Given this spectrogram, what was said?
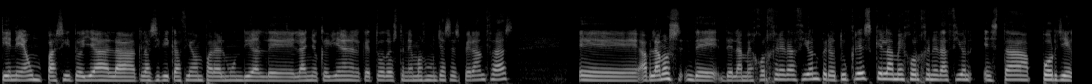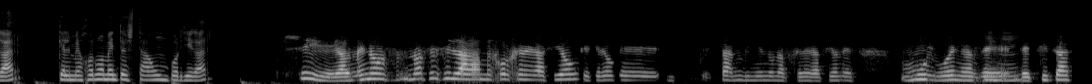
tiene a un pasito ya la clasificación para el Mundial del año que viene, en el que todos tenemos muchas esperanzas. Eh, hablamos de, de, la mejor generación, pero ¿tú crees que la mejor generación está por llegar? ¿Que el mejor momento está aún por llegar? Sí, al menos, no sé si la mejor generación, que creo que están viniendo unas generaciones muy buenas de, de chicas,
